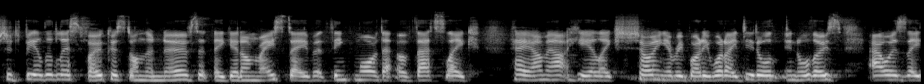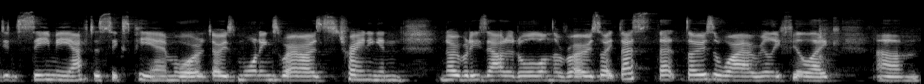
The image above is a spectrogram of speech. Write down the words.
should be a little less focused on the nerves that they get on race day, but think more of that of that's like, hey, I'm out here like showing everybody what I did all, in all those hours they didn't see me after 6 p.m. or those mornings where I was training and nobody's out at all on the roads. Like that's that. Those are why I really feel like. Um,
